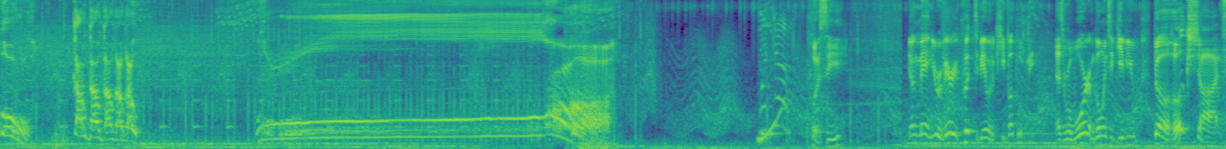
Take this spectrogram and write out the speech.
Oh! Go, go, go, go, go! Pussy. Young man, you were very quick to be able to keep up with me. As a reward, I'm going to give you the hook shot.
